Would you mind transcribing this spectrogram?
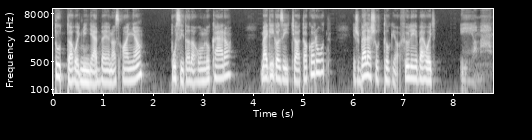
Tudta, hogy mindjárt bejön az anyja, puszit ad a homlokára, megigazítja a takarót, és belesuttogja a fülébe, hogy éjjel mának.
